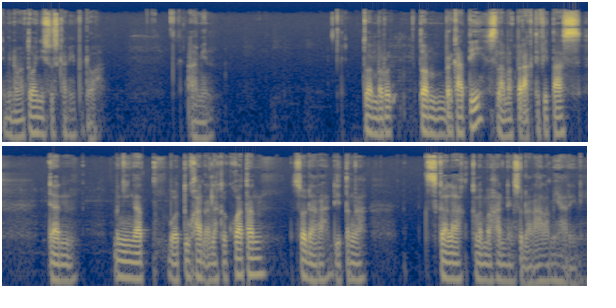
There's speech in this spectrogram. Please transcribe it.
Demi nama Tuhan Yesus kami berdoa. Amin. Tuhan, ber, Tuhan berkati, selamat beraktivitas, dan mengingat bahwa Tuhan adalah kekuatan saudara di tengah segala kelemahan yang saudara alami hari ini.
